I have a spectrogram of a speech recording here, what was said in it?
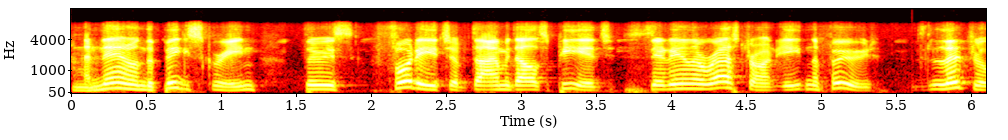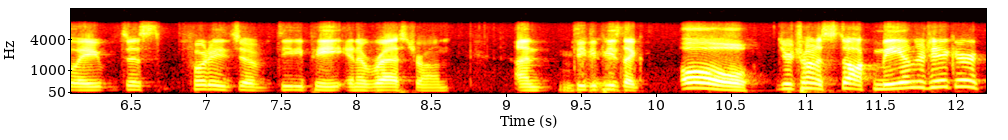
Hmm. And then on the big screen, there's footage of Diamond Dallas Page sitting in a restaurant eating the food. Literally just footage of DDP in a restaurant. And DDP's like, oh, you're trying to stalk me, Undertaker?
